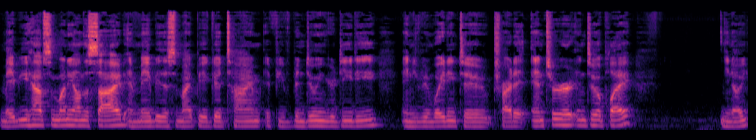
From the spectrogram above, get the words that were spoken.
maybe you have some money on the side and maybe this might be a good time if you've been doing your DD and you've been waiting to try to enter into a play. You know,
